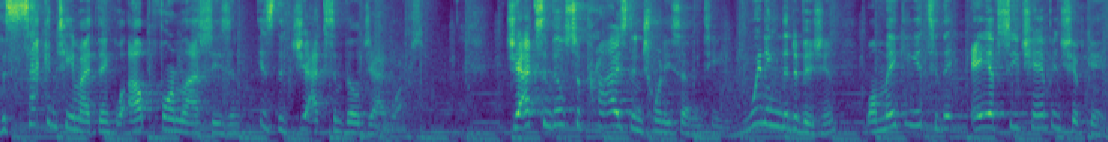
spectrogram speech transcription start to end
The second team I think will outperform last season is the Jacksonville Jaguars. Jacksonville surprised in 2017, winning the division while making it to the AFC Championship game.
